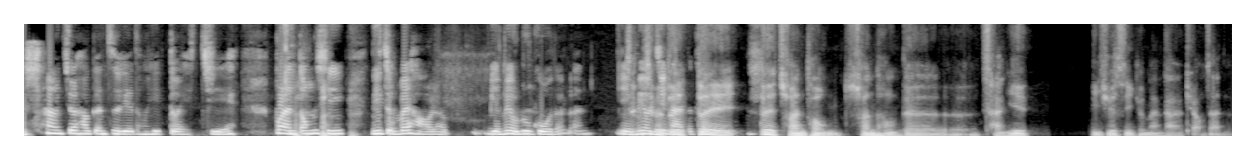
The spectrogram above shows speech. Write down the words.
像就要跟这些东西对接，不然东西 你准备好了，也没有路过的人，也没有进来的客人。对对对传统传统的产业的确是一个蛮大的挑战的。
